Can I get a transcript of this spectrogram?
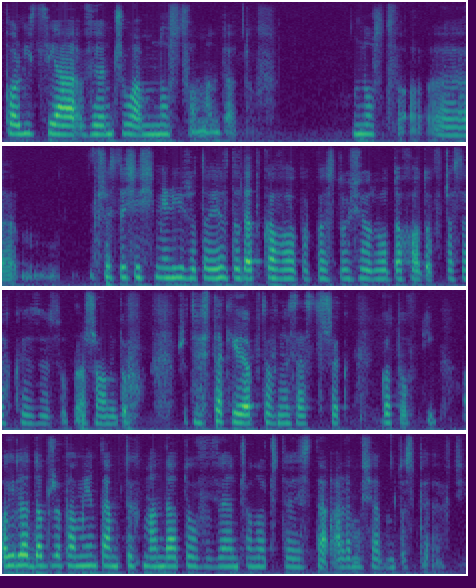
policja wręczyła mnóstwo mandatów. Mnóstwo e, wszyscy się śmieli, że to jest dodatkowo po prostu źródło dochodów w czasach kryzysu dla rządu, że to jest taki raptowny zastrzyk gotówki. O ile dobrze pamiętam, tych mandatów wręczono 400, ale musiałabym to sprawdzić.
